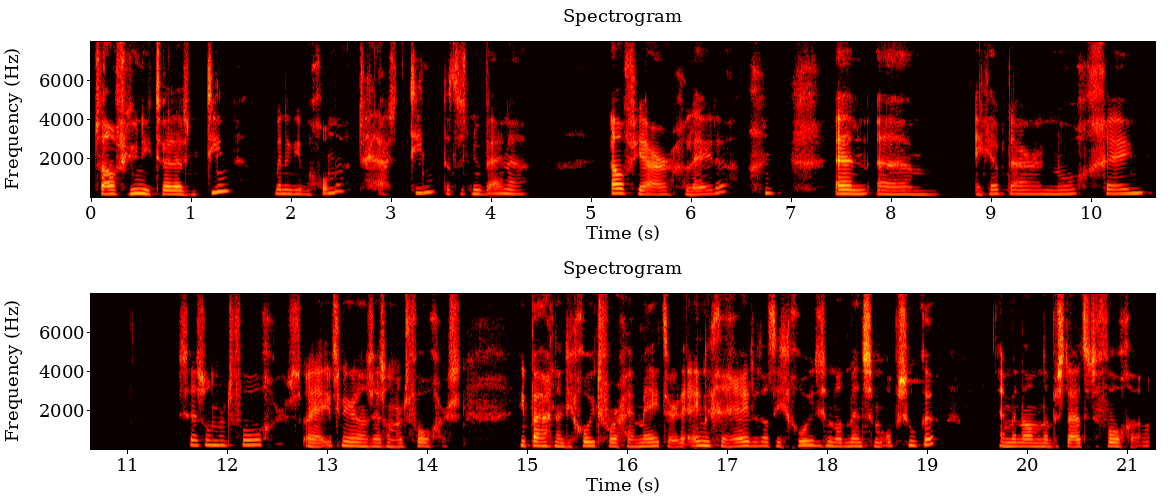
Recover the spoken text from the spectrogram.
12 juni 2010 ben ik die begonnen. 2010, dat is nu bijna 11 jaar geleden. en um, ik heb daar nog geen 600 volgers. Oh ja, iets meer dan 600 volgers. Die pagina die groeit voor geen meter. De enige reden dat die groeit is omdat mensen me opzoeken en me dan besluiten te volgen.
